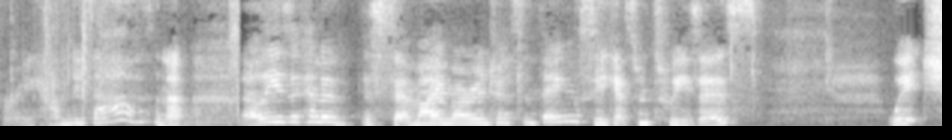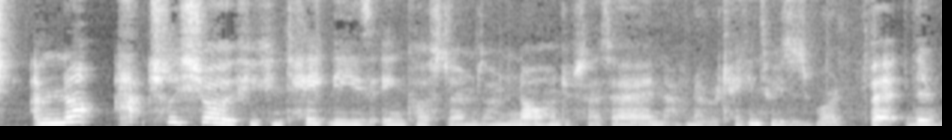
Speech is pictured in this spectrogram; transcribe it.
pretty handy to have, isn't it? Now these are kind of the semi more interesting things. So you get some tweezers which I'm not actually sure if you can take these in customs. I'm not 100% certain. I've never taken tweezers abroad, but you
